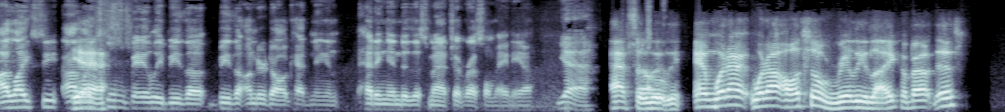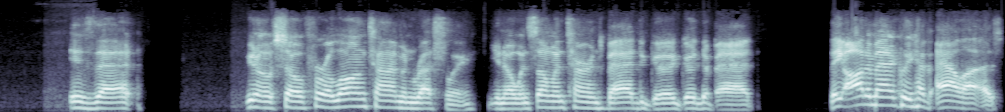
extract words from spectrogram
I like see I Yeah. like seeing Bayley be the be the underdog heading in, heading into this match at WrestleMania. yeah. Absolutely. And what I what I also really like about this is that you know, so for a long time in wrestling, you know, when someone turns bad to good, good to bad, they automatically have allies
